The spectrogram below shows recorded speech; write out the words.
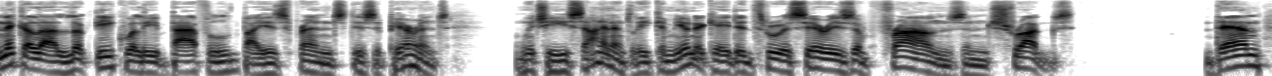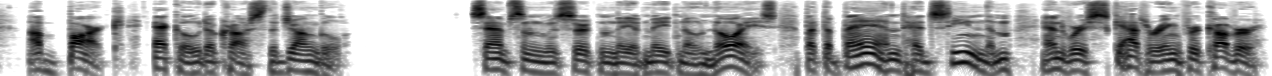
Nicola looked equally baffled by his friend's disappearance, which he silently communicated through a series of frowns and shrugs. Then a bark echoed across the jungle. Samson was certain they had made no noise, but the band had seen them and were scattering for cover.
